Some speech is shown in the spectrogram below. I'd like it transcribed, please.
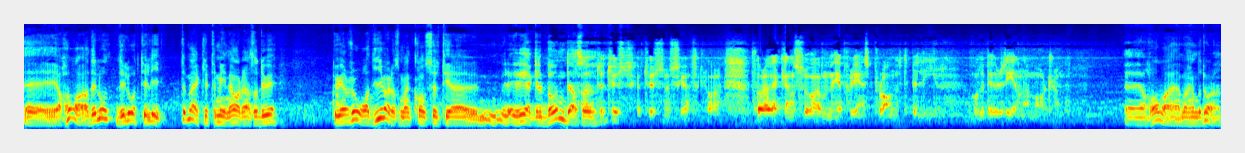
Eh, jaha, det låter, det låter lite märkligt i mina öron. Alltså, du, är, Du är en rådgivare som man konsulterar regelbundet. Alltså... Ja, tyst, tyst, nu ska jag förklara. Förra veckan så var jag med på regeringsplanet i Berlin och det blev rena mardrömmen. Eh, jaha, vad, vad hände då, då?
